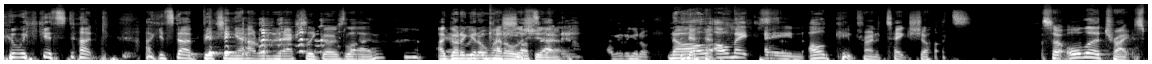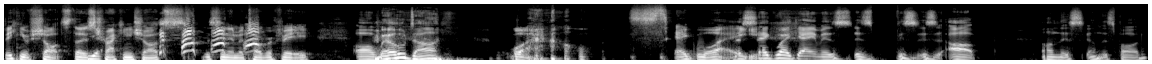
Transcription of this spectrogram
We could start. I could start bitching out when it actually goes live. I got to we get all my all the shots shit out, out. now. I got to get all. No, Yeah. I'll, I'll maintain. I'll keep trying to take shots. So all the track. Speaking of shots, those Yeah. tracking shots, the cinematography. Oh, well done. Wow. Segue. The Segue game is is is is up on this on this pod.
